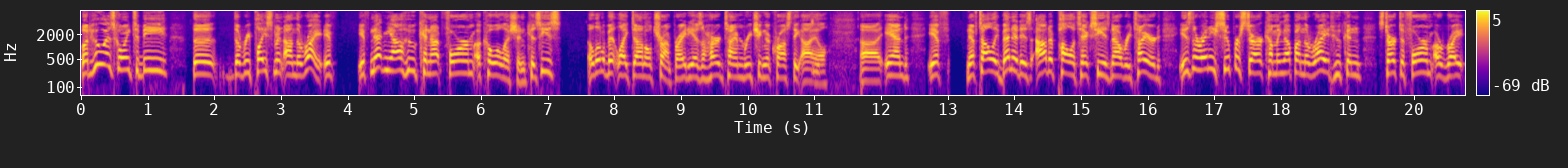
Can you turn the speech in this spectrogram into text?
But who is going to be the the replacement on the right? If if Netanyahu cannot form a coalition, because he's a little bit like Donald Trump, right? He has a hard time reaching across the aisle. Uh, and if Naftali Bennett is out of politics, he is now retired. Is there any superstar coming up on the right who can start to form a right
